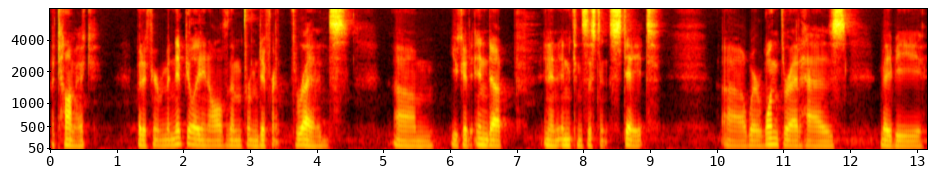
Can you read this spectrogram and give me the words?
atomic But if you're manipulating all of them from different threads, um, you could end up in an inconsistent state uh, where one thread has maybe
